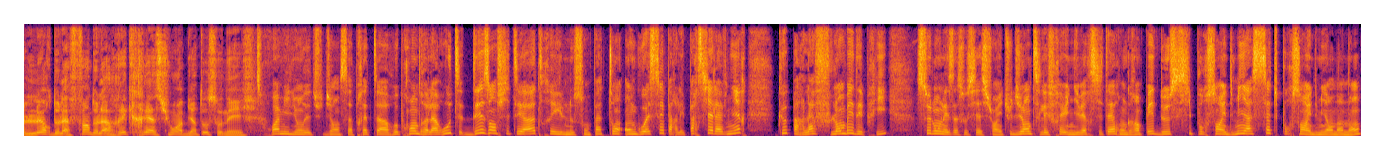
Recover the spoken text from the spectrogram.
l'heure de la fin de la récréation a bientôt sonné. 3 millions d'étudiants s'apprêtent à reprendre la route des amphithéâtres et ils ne sont pas tant angoissés par les partiels à venir que par la flambée des prix. Selon les associations étudiantes, les frais universitaires ont grimpé de 6% et demi à 7% et demi en un an.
